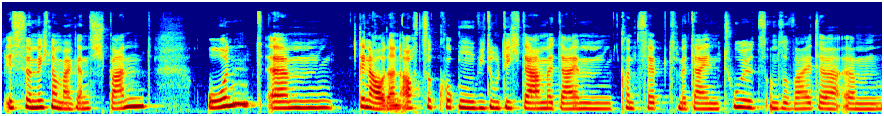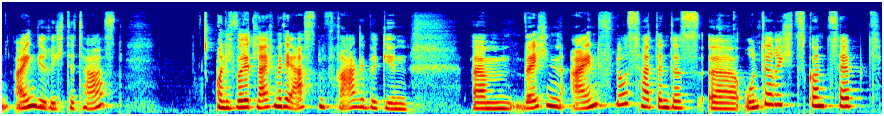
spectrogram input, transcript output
Ist für mich nochmal ganz spannend. Und ähm, genau, dann auch zu gucken, wie du dich da mit deinem Konzept, mit deinen Tools und so weiter ähm, eingerichtet hast. Und ich würde gleich mit der ersten Frage beginnen. Ähm, welchen Einfluss hat denn das äh, Unterrichtskonzept,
